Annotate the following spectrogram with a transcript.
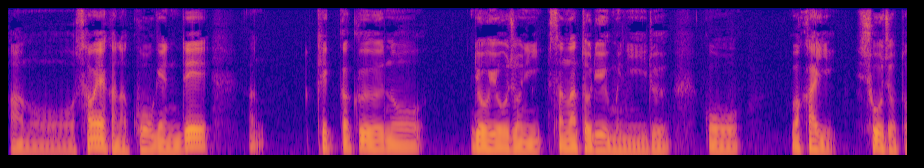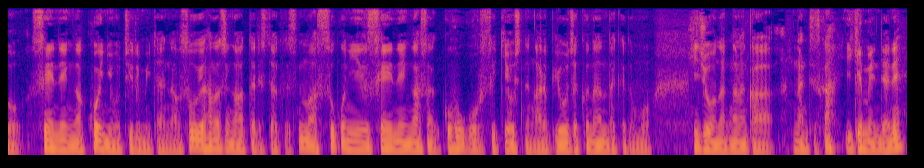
あの、爽やかな高原で、結核の療養所に、サナトリウムにいる、こう、若い少女と青年が恋に落ちるみたいな、そういう話があったりしたわけですね。まあそこにいる青年がさ、ごほごほ咳をしながら病弱なんだけども、非常なかなか、なんですか、イケメンでね。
